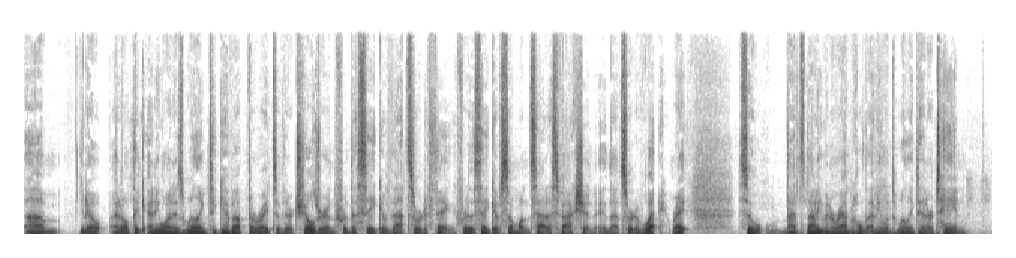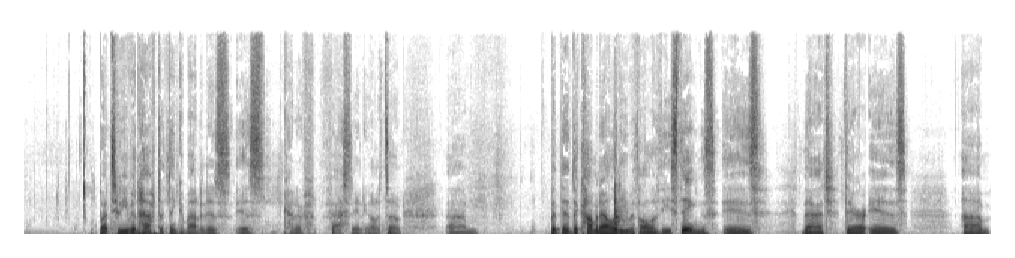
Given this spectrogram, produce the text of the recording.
um, you know, I don't think anyone is willing to give up the rights of their children for the sake of that sort of thing, for the sake of someone's satisfaction in that sort of way, right? So that's not even a rabbit hole that anyone's willing to entertain but to even have to think about it is is kind of fascinating on its own. Um, but the the commonality with all of these things is that there is um,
